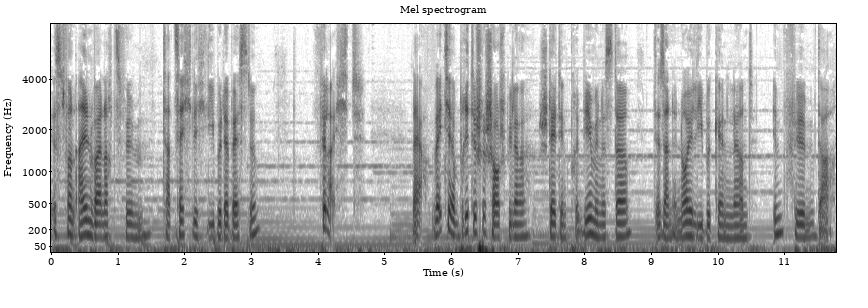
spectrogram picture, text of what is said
Ist von allen Weihnachtsfilmen tatsächlich Liebe der beste? Vielleicht. Naja, welcher britische Schauspieler stellt den Premierminister der seine neue Liebe kennenlernt, im Film dar.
